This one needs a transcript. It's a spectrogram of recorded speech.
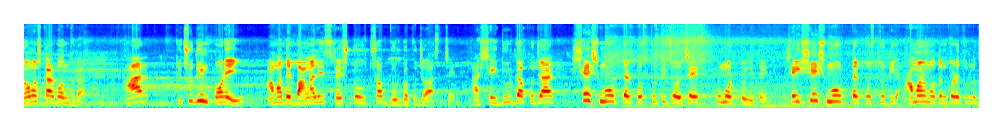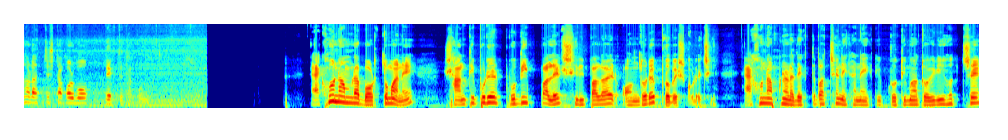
নমস্কার বন্ধুরা। আর কিছুদিন পরেই আমাদের বাঙালির শ্রেষ্ঠ উৎসব দুর্গাপুজো আসছে। আর সেই দুর্গাপূজার শেষ মুহূর্তের প্রস্তুতি চলছে কুমোরটুলিতে। সেই শেষ মুহূর্তের প্রস্তুতি আমার মতন করে তুলে ধরার চেষ্টা করব। দেখতে থাকুন। এখন আমরা বর্তমানে শান্তিপুরের প্রদীপ পালের শিল্পালয়ের অন্দরে প্রবেশ করেছি। এখন আপনারা দেখতে পাচ্ছেন এখানে একটি প্রতিমা তৈরি হচ্ছে।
